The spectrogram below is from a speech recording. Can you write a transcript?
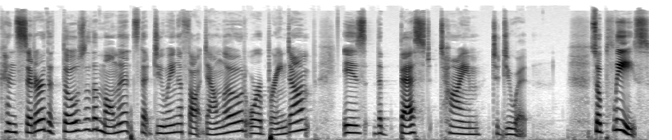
consider that those are the moments that doing a thought download or a brain dump is the best time to do it. So please,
